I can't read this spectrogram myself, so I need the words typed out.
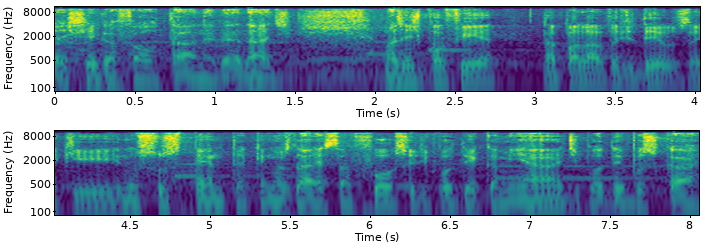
é, chega a faltar, não é verdade? Mas a gente confia na palavra de Deus, né, que nos sustenta, que nos dá essa força de poder caminhar, de poder buscar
